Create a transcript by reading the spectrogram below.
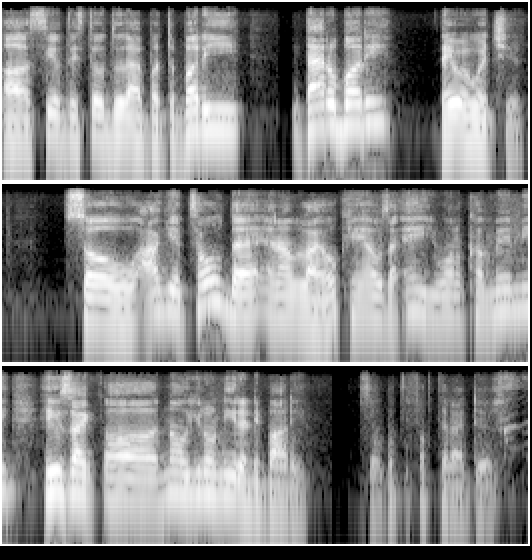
uh, see if they still do that. But the buddy, battle buddy, they were with you. So I get told that, and I'm like, okay. I was like, hey, you want to come in me? He was like, uh, no, you don't need anybody. So what the fuck did I do?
